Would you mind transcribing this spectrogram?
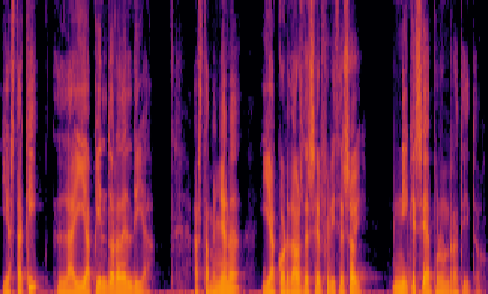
Y hasta aquí la IA píldora del día. Hasta mañana y acordaos de ser felices hoy, ni que sea por un ratito.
